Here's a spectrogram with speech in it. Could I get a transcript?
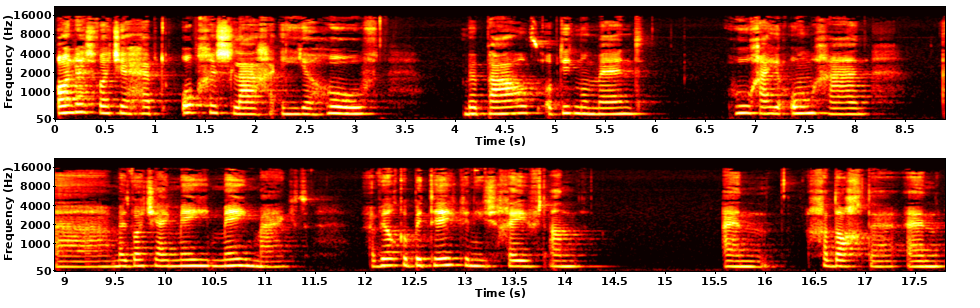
Alles wat je hebt opgeslagen in je hoofd bepaalt op dit moment hoe ga je omgaan uh, met wat jij mee, meemaakt. Welke betekenis geeft aan, aan gedachten en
